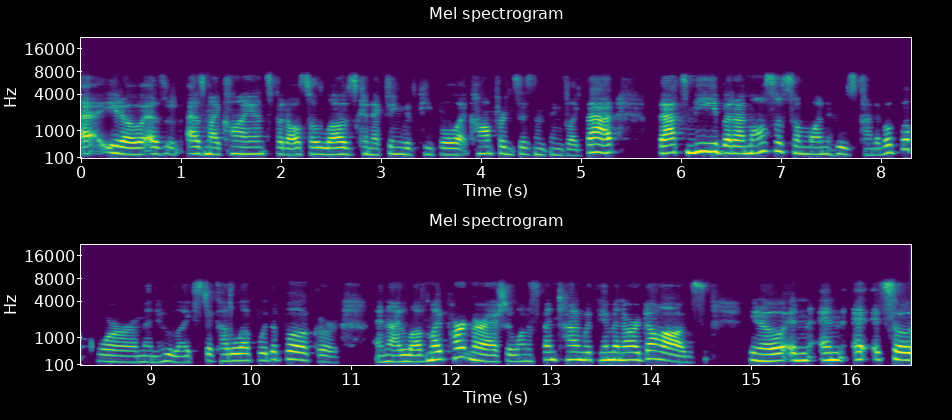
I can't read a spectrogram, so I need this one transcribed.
Uh, you know, as as my clients, but also loves connecting with people at conferences and things like that that's me but i'm also someone who's kind of a bookworm and who likes to cuddle up with a book or and i love my partner. I actually want to spend time with him and our dogs you know and and it, so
